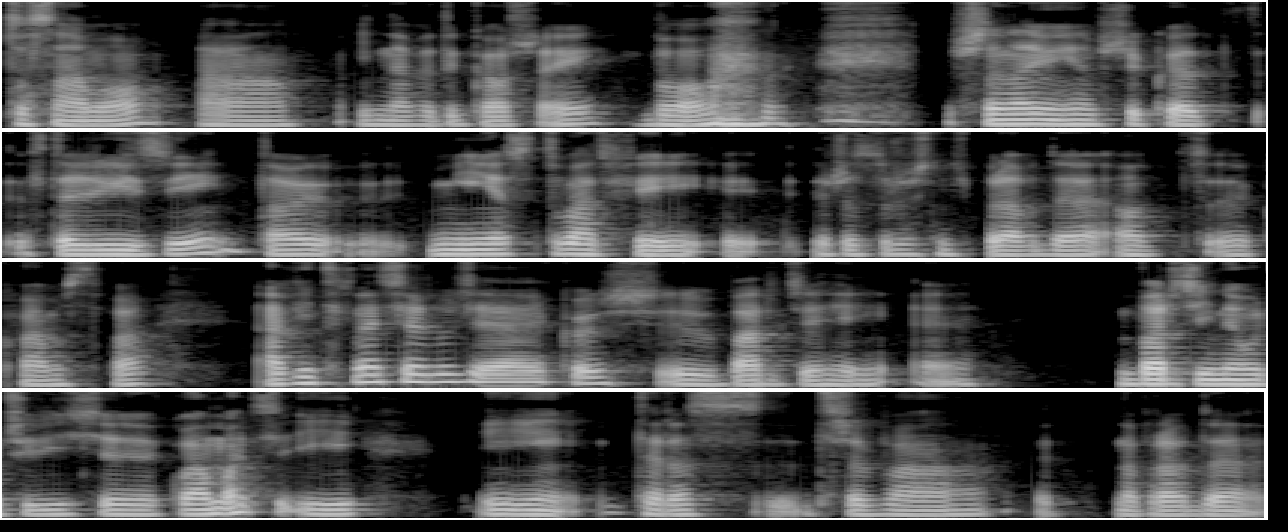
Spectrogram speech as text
to samo, a i nawet gorzej, bo przynajmniej na przykład w telewizji to mi jest łatwiej y, rozróżnić prawdę od y, kłamstwa, a w internecie ludzie jakoś bardziej, bardziej nauczyli się kłamać i i teraz trzeba naprawdę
